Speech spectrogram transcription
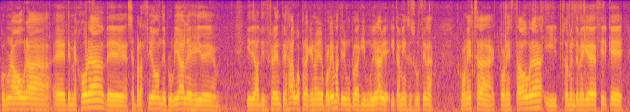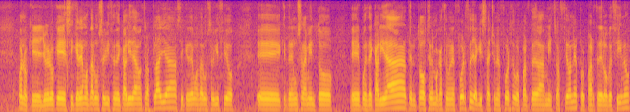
con una obra eh, de mejora, de separación de pluviales y de, y de las diferentes aguas para que no haya problema. Tiene un problema aquí muy grave y también se soluciona con esta, con esta obra y solamente me queda decir que, bueno, que yo creo que si queremos dar un servicio de calidad a nuestras playas, si queremos dar un servicio eh, que tenga un saneamiento eh, pues de calidad, todos tenemos que hacer un esfuerzo y aquí se ha hecho un esfuerzo por parte de las administraciones, por parte de los vecinos,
